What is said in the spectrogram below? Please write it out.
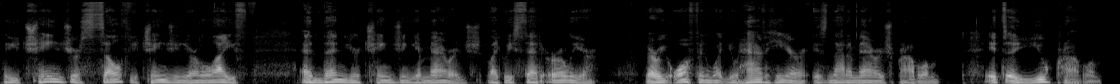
when you change yourself, you're changing your life, and then you're changing your marriage. Like we said earlier, very often what you have here is not a marriage problem, it's a you problem.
